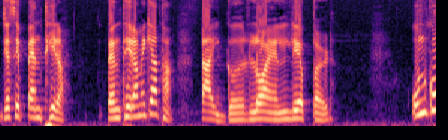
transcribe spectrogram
जैसे पेंथेरा पेंथेरा में क्या था? टाइगर लॉयन लेपर्ड उनको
